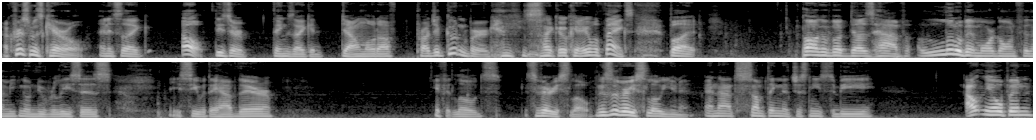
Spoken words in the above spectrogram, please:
a christmas carol and it's like oh these are things I could download off Project Gutenberg. And it's like, okay, well, thanks. But Pocketbook does have a little bit more going for them. You can go new releases. You see what they have there. If it loads. It's very slow. This is a very slow unit, and that's something that just needs to be out in the open.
